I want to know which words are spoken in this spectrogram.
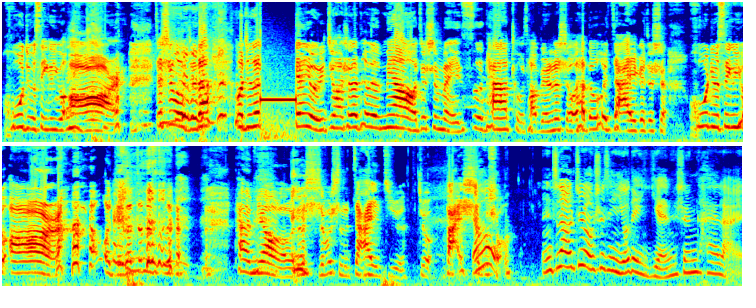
？Who do you think you are？就是我觉得，我觉得天有一句话说的特别妙，就是每一次他吐槽别人的时候，他都会加一个，就是 Who do you think you are？我觉得真的是太妙了，我就时不时的加一句，就百试不爽。你知道这种事情有点延伸开来，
